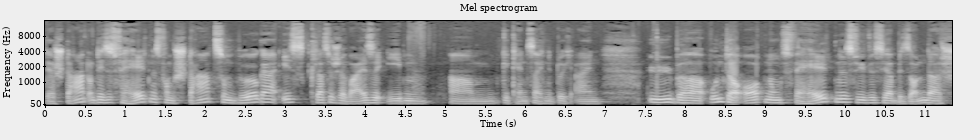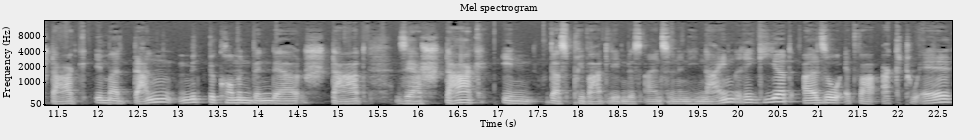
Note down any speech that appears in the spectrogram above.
der Staat. Und dieses Verhältnis vom Staat zum Bürger ist klassischerweise eben ähm, gekennzeichnet durch ein Über-Unterordnungsverhältnis, wie wir es ja besonders stark immer dann mitbekommen, wenn der Staat sehr stark in das Privatleben des Einzelnen hinein regiert, also etwa aktuell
